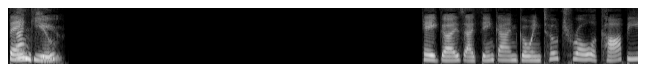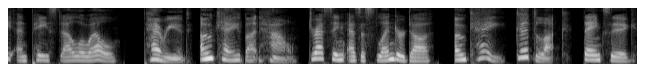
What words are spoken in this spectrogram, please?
Thank, you. Hey guys, I think I'm going to troll a copy and paste LOL. Period. Okay, but how? Dressing as a slender duh. Okay, good luck. Thanks, Ig.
